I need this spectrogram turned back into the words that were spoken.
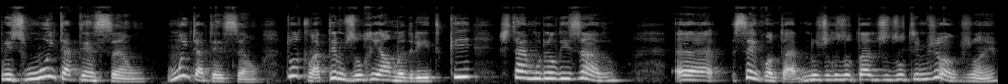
Por isso, muita atenção muita atenção. Do outro lado, temos um Real Madrid que está moralizado. Uh, sem contar nos resultados dos últimos jogos, não é?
